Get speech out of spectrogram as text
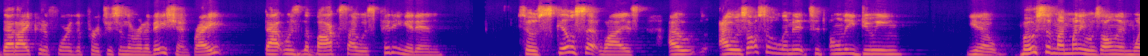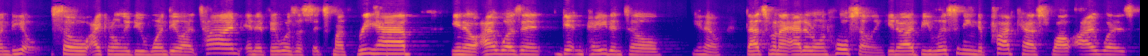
that I could afford the purchase and the renovation, right? That was the box I was pitting it in. So skill set wise, I I was also limited to only doing you know, most of my money was all in one deal. So I could only do one deal at a time. And if it was a six month rehab, you know, I wasn't getting paid until, you know, that's when I added on wholesaling. You know, I'd be listening to podcasts while I was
